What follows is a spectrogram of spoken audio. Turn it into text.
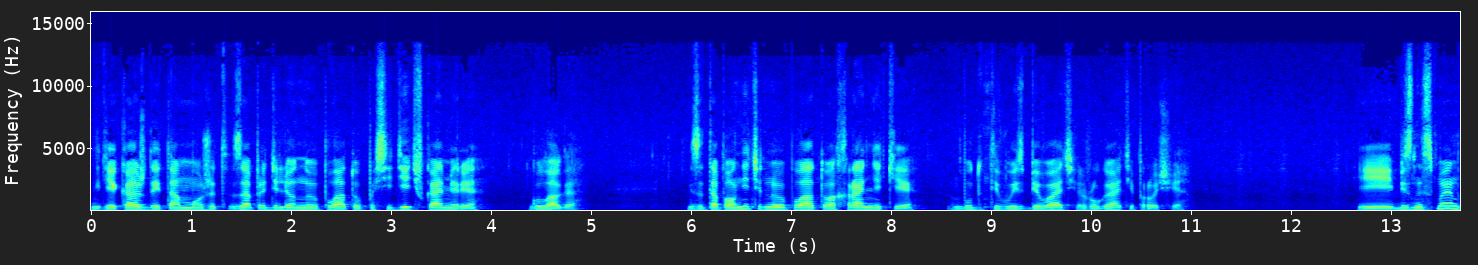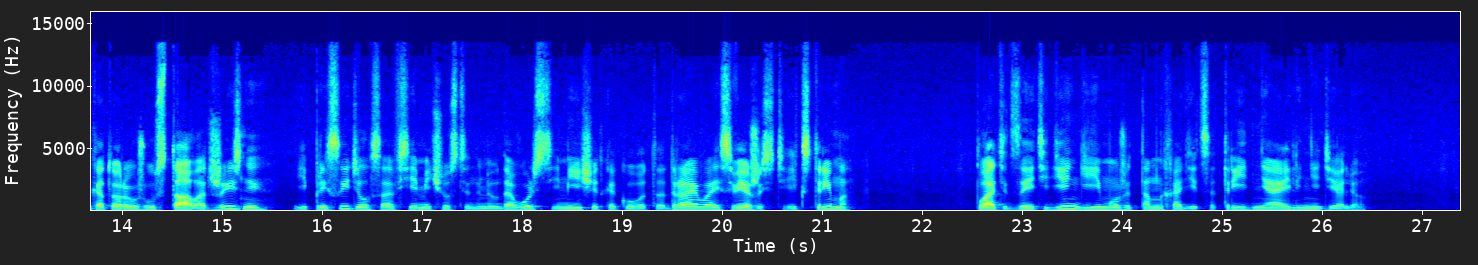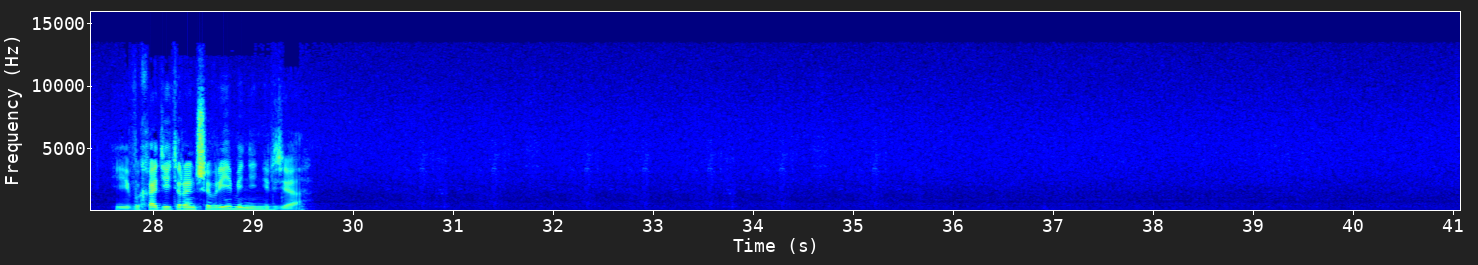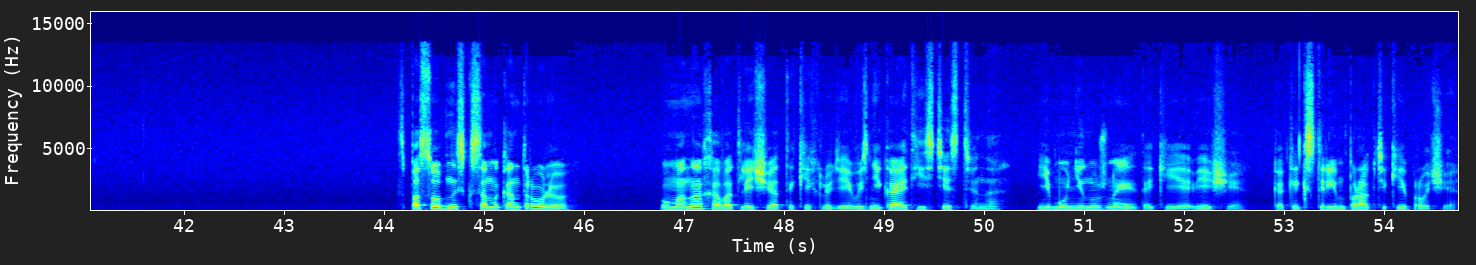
где каждый там может за определенную плату посидеть в камере ГУЛАГа. И за дополнительную плату охранники будут его избивать, ругать и прочее. И бизнесмен, который уже устал от жизни и присытился всеми чувственными удовольствиями, ищет какого-то драйва и свежести, экстрима, платит за эти деньги и может там находиться три дня или неделю. И выходить раньше времени нельзя – Способность к самоконтролю у монаха, в отличие от таких людей, возникает естественно. Ему не нужны такие вещи, как экстрим практики и прочее.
